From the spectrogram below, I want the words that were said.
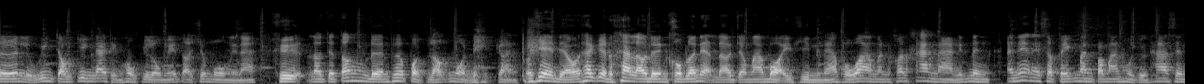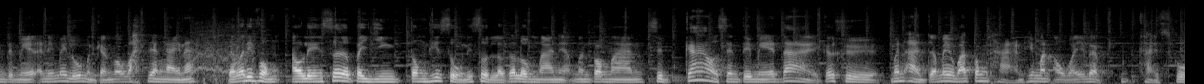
เดินหรือวิ่งจ็อกกิ้งได้ถึง 6 กิโลเมตรต่อชั่วโมงเลยนะ คือเราจะต้องเดินเพื่อปลดล็อกโหมดเด็กกันโอเค เดี๋ยวถ้าเกิดว่าเราเดินครบแล้วเนี่ยเราจะมาบอกอีกทีนึงนะ เพราะว่ามันค่อนข้างนานนิดนึง อันเนี้ยในสเปคมันประมาณ 6.5เซนติเมตรอันนี้ไม่รู้เหมือนกันว่าวัดยังไงนะ แต่ว่าที่ผมเอาเลเซอร์ไปยิงตรงที่สูงที่สุดแล้วก็ลงมาเนี่ยมันประมาณ 19เซนติเมตรได้ก็คือมันอาจจะไม่วัดตรงฐานที่มันเอาไว้แบบขายสกรู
